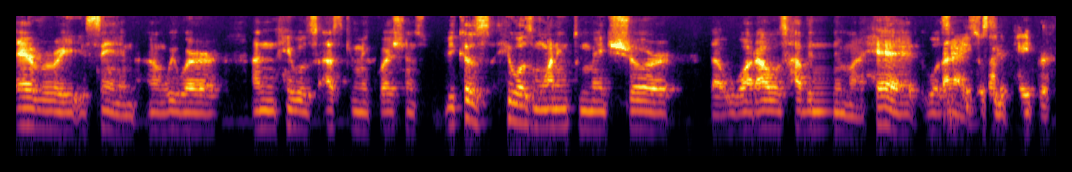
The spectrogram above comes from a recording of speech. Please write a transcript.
every scene and we were and he was asking me questions because he was wanting to make sure that what I was having in my head was Right, it was on the paper.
